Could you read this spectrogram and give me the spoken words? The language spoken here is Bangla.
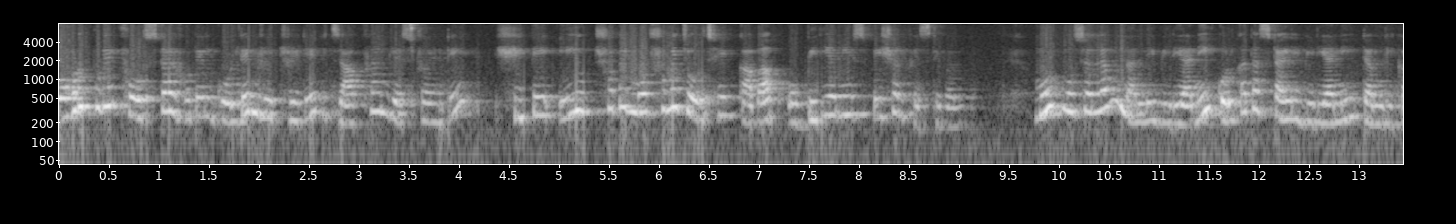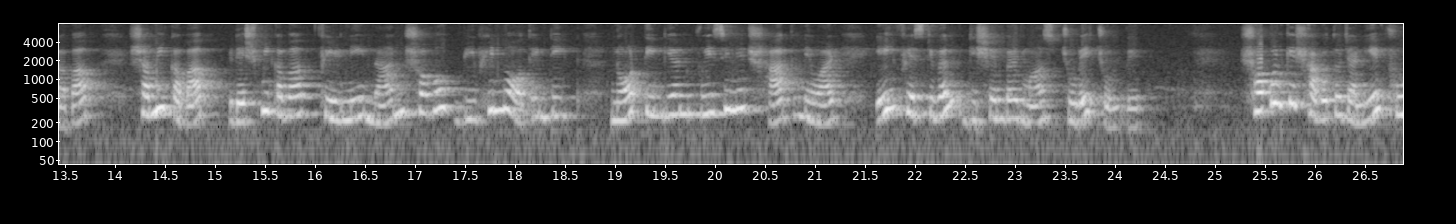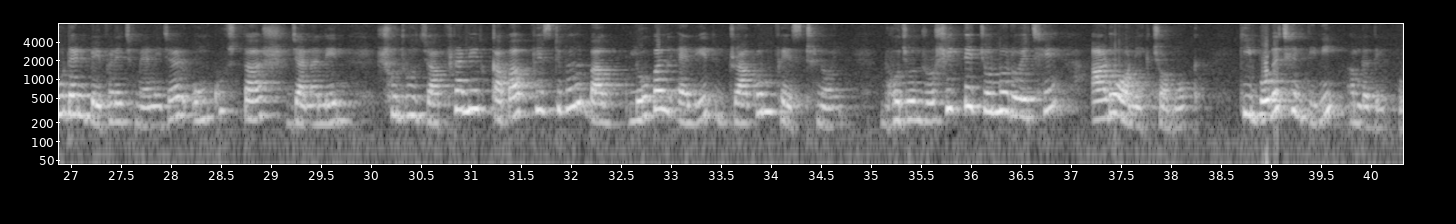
বহরমপুরের ফোর স্টার হোটেল গোল্ডেন রিট্রিটের জাফরান রেস্টুরেন্টে শীতে এই উৎসবের মরশুমে চলছে কাবাব ও বিরিয়ানির special festival murg musallam nalli biryani, Kolkata style biryani, tangdi kebab, shami kebab, reshmi kebab, phirni, naan সহ বিভিন্ন অথেন্টিক নর্থ ইন্ডিয়ান কুইজিনের স্বাদ নেওয়ার এই ফেস্টিভ্যাল ডিসেম্বর মাস জুড়ে চলবে। সকলকে স্বাগত জানিয়ে food and beverage manager Ankush Das জানালেন, শুধু জাফরানের কাবাব ফেস্টিভ্যাল বা গ্লোবাল অ্যালির ড্রাগন ফেস্ট নয়, ভোজন রসিকদের জন্য রয়েছে আরও অনেক চমক। কি বলেছেন তিনি, আমরা দেখব।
